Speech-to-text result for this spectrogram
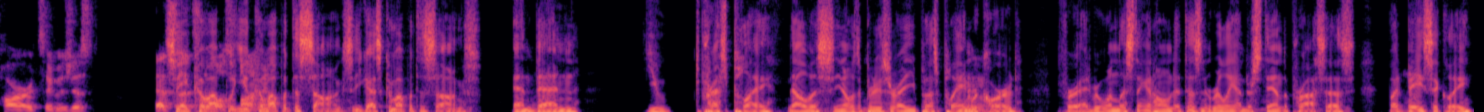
parts. It was just that's so you that's come up with you fun, come man. up with the songs. So you guys come up with the songs, and Mhm. then you press play. Elvis, you know, is a producer, right? You press play and Mhm. record for everyone listening at home that doesn't really understand the process. But Mhm. basically,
